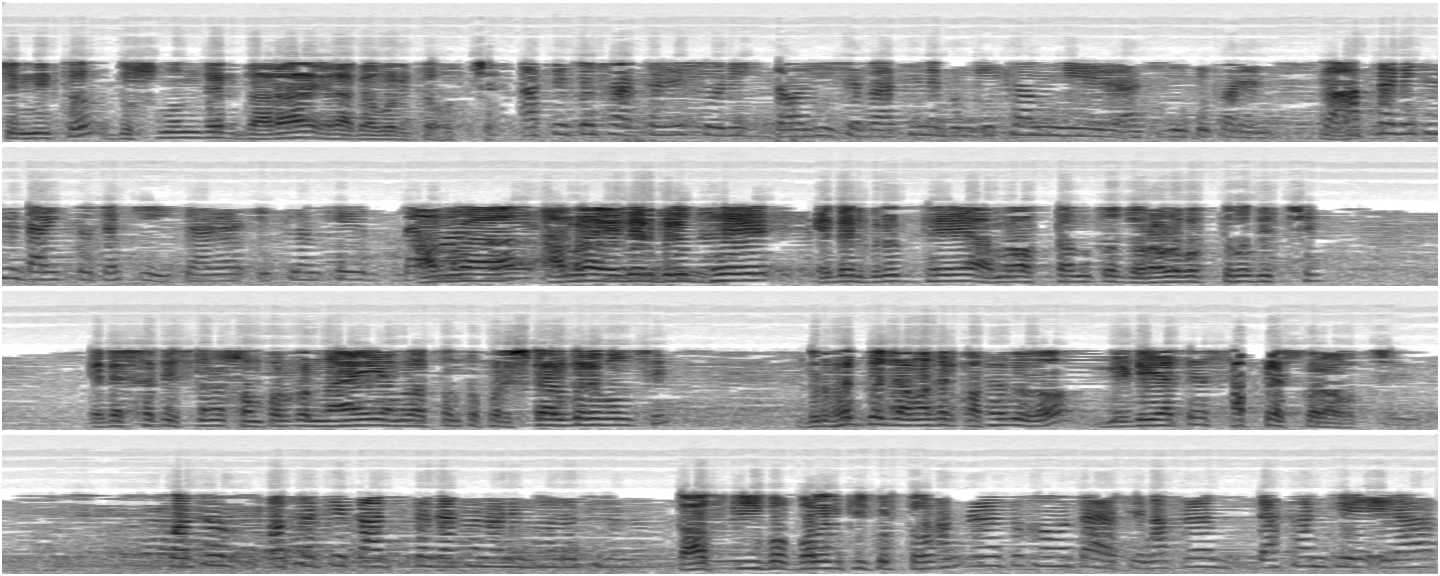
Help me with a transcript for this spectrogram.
চিহ্নিত দুশ্মনদের দ্বারা এরা ব্যবহৃত হচ্ছে। আপনি তো সরকারের শরিক দল হিসেবে আছেন এবং ইসলাম নিয়ে রাজনীতি করেন। তো আপনার এখানে দায়িত্বটা কি? যারা ইসলামকে আমরা আমরা এদের বিরুদ্ধে এদের বিরুদ্ধে আমরা অত্যন্ত জোরালো বক্তব্য দিচ্ছি। এদের সাথে ইসলামের সম্পর্ক নাই আমরা অত্যন্ত পরিষ্কার করে বলছি। দুর্ভাগ্য যে আমাদের কথাগুলো মিডিয়াতে সাপ্রেস করা হচ্ছে। কথা কথার যে কাজটা দেখানো অনেক ভালো ছিল না। কাজ কি বলেন কি করতে হবে? আপনারা তো ক্ষমতায় আছেন আপনারা দেখান যে এরা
